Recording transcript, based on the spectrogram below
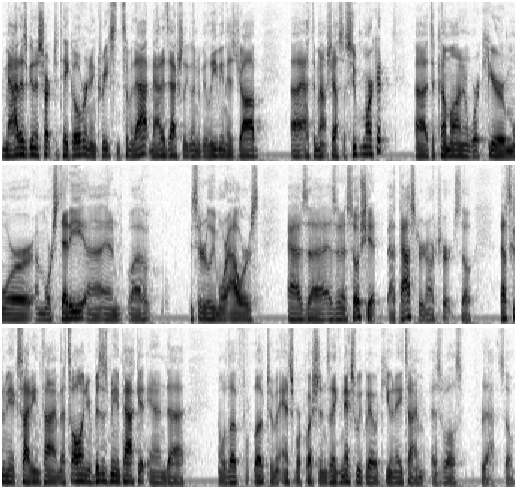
Matt is going to start to take over and increase in some of that. Matt is actually going to be leaving his job uh, at the Mount Shasta supermarket uh, to come on and work here more, uh, more steady uh, and considerably more hours as, as an associate pastor in our church. So that's going to be an exciting time. That's all in your business meeting packet, and, and we'd love, love to answer more questions. I think next week we have a Q&A time as well for that. So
